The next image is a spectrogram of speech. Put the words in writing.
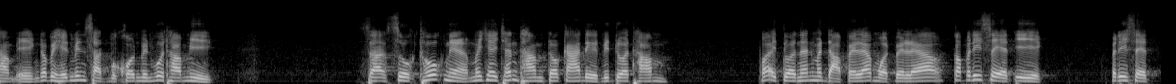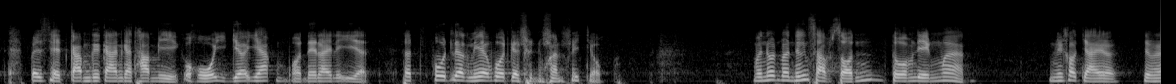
ทำเอง ก็ไปเห็นเป็นสัตว์บุคคลเป็นผู้ทำอีกสัตว์สุขทุกข์เนี่ย ไม่ใช่ฉันทำตัวการอื่นเป็นตัวทำเพราะไอ้ตัวนั้นมันดับไปแล้วหมดไปแล้ว ก็ปฏิเสธอีก ปฏิเสธปฏิเสธกรรมคือการกระทำอีกโอ้โหอีกเยอะแยะหมดในรายละเอียด ถ้าพูดเรื่องนี้พูดกันเป็นวันไม่จบ มนุษย์มันถึงสับสนตัวมันเองมาก ไม่เข้าใจเลยใช่ไหม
